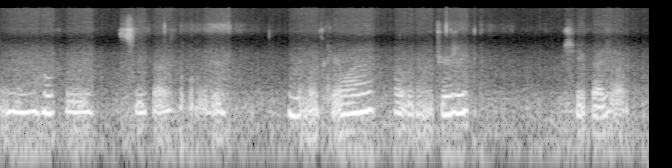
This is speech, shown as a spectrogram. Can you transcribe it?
and hopefully see you guys later. I'm in North Carolina. I live in New Jersey. See you guys out.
